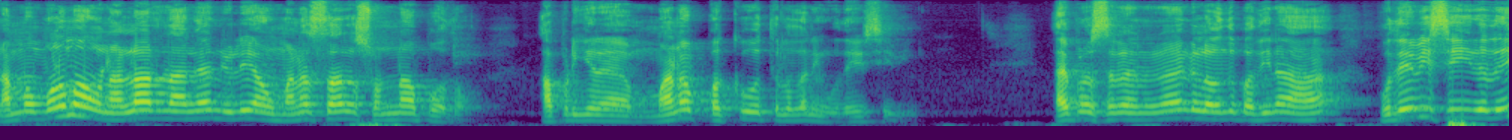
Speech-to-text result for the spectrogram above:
நம்ம மூலமாக அவங்க நல்லா இருந்தாங்கன்னு சொல்லி அவங்க மனசார சொன்னால் போதும். அப்படிங்கிற மனப்பக்குவத்தில் தான் நீங்கள் உதவி செய்வீங்க. அப்புறம் சில நேரங்களில் வந்து பார்த்திங்கன்னா உதவி செய்கிறதே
